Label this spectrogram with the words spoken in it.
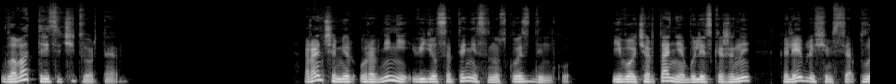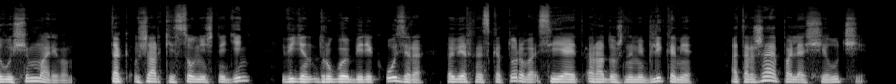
Глава 34. Раньше мир уравнений виделся Теннисону сквозь дымку. Его очертания были искажены колеблющимся плывущим маревом. Так в жаркий солнечный день виден другой берег озера, поверхность которого сияет радужными бликами, отражая палящие лучи.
